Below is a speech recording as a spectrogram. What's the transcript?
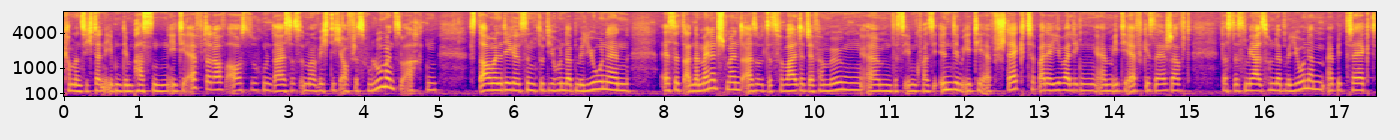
kann man sich dann eben den passenden ETF darauf aussuchen. Da ist es immer wichtig, auf das Volumen zu achten. Das Daumenregel sind so die 100 Millionen Assets under Management, also das verwaltete Vermögen, ähm, das eben quasi in dem ETF steckt bei der jeweiligen ähm, ETF-Gesellschaft, dass das mehr als 100 Millionen äh, beträgt.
